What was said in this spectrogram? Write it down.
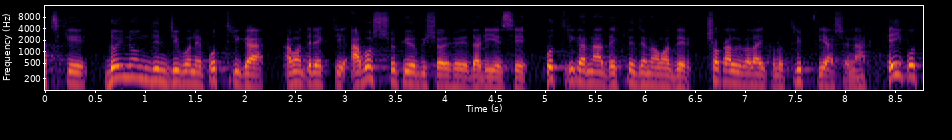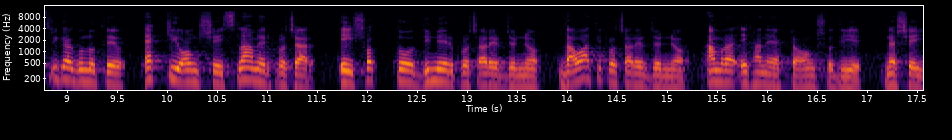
আজকে দৈনন্দিন জীবনে পত্রিকা আমাদের একটি আবশ্যকীয় বিষয় হয়ে দাঁড়িয়েছে। পত্রিকা না দেখলে যেন আমাদের সকালবেলায় কোনো তৃপ্তি আসে না। এই পত্রিকাগুলোতে একটি অংশে ইসলামের প্রচার এই সত্য দিনের প্রচারের জন্য, দাওয়াতি প্রচারের জন্য আমরা এখানে একটা অংশ দিয়ে না সেই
